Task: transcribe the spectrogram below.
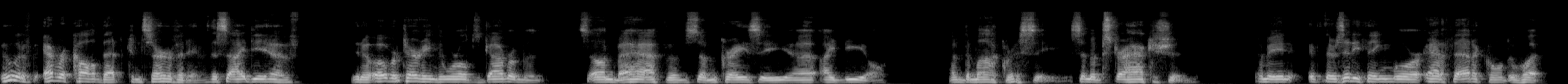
Who would have ever called that conservative? This idea of, you know, overturning the world's government on behalf of some crazy uh, ideal of democracy, some abstraction. I mean, if there's anything more antithetical to what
